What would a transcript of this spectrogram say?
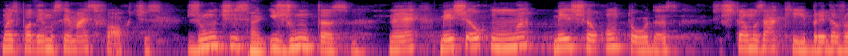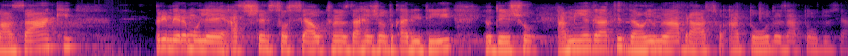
nós podemos ser mais fortes. Juntos e juntas né? Mexeu com uma, mexeu com todas. Estamos aqui, Brenda Vlasak, primeira mulher assistente social trans da região do Cariri. Eu deixo a minha gratidão e o meu abraço a todas, a todos e a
